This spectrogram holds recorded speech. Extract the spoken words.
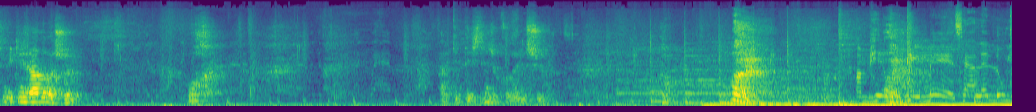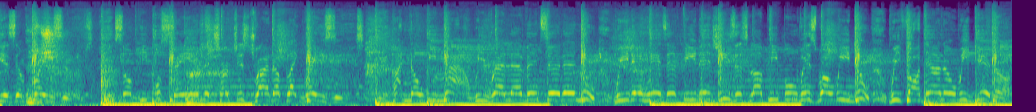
Şimdi ikinci rounda başlıyorum. Oh. Hareket değiştirince kolaylaşıyor. I'm hearing amens, hallelujahs, and praises. Some people saying the church is dried up like raisins. I know we not, we relevant to the new. We the hands and feet of Jesus, love people is what we do. We fall down and we get up.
